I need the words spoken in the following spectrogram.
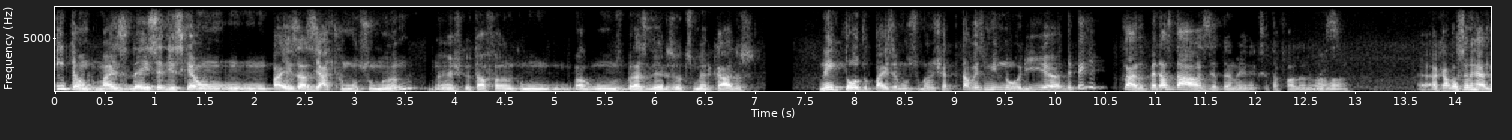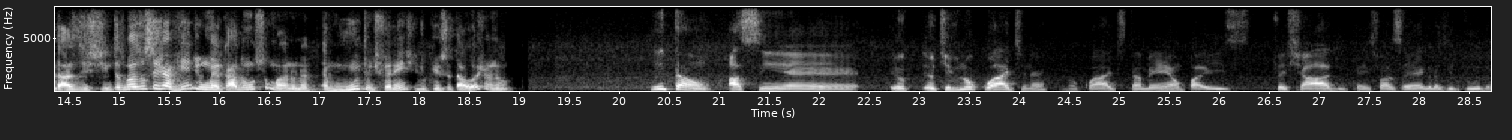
Então, mas daí você disse que é um, um, um país asiático muçulmano, né? Acho que eu estava falando com alguns brasileiros e outros mercados. Nem todo o país é muçulmano, acho que talvez minoria, depende, claro, do pedaço da Ásia também, né, que você está falando, mas uhum. acaba sendo realidades distintas, mas você já vinha de um mercado muçulmano, né? É muito diferente do que você está hoje ou não? Então, assim, é... eu, eu tive no Kuwait, né? No Kuwait também é um país fechado, tem suas regras e tudo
